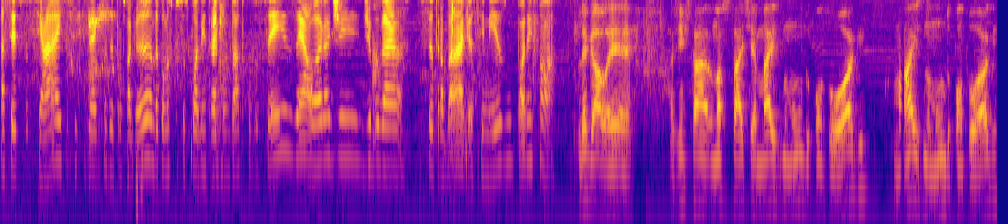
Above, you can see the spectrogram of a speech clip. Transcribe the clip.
as redes sociais, se vocês quiserem fazer propaganda, como as pessoas podem entrar em contato com vocês, é a hora de divulgar o seu trabalho, a si mesmo, podem falar. Legal, é, a gente tá, o nosso site é maisnomundo.org maisnomundo.org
